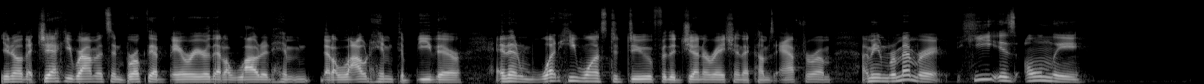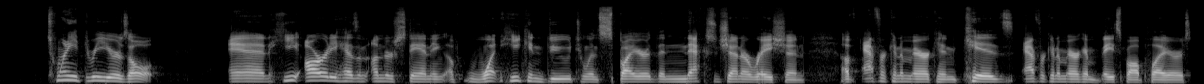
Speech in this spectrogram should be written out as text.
You know that Jackie Robinson broke that barrier that allowed him that allowed him to be there, and then what he wants to do for the generation that comes after him. I mean, remember he is only 23 years old and he already has an understanding of what he can do to inspire the next generation of African American kids, African American baseball players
